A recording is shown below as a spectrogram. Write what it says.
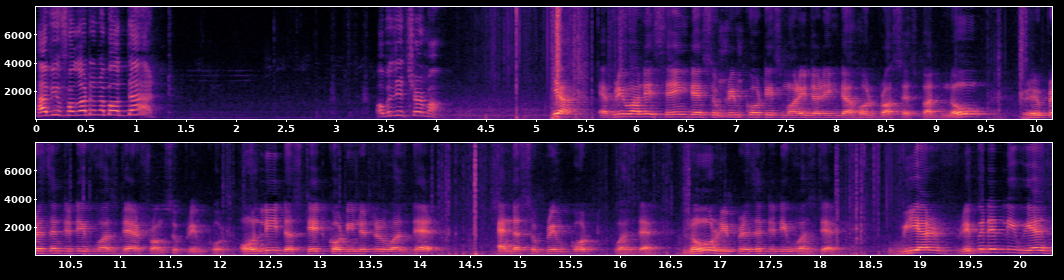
Have you forgotten about that? Abhijit Sharma. Yeah, everyone is saying that Supreme Court is monitoring the whole process, but no representative was there from Supreme Court. Only the state coordinator was there and the Supreme Court was there. No representative was there. We are repeatedly we are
